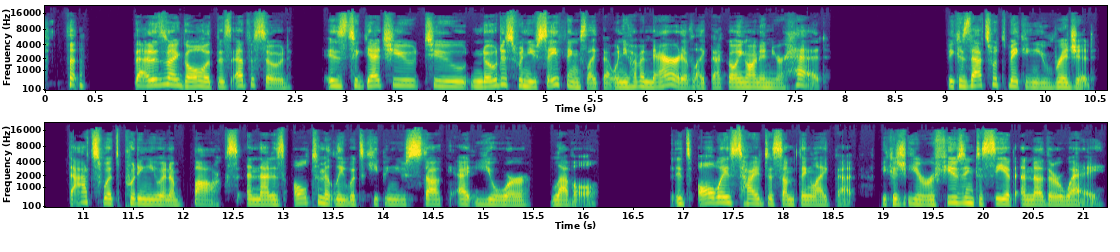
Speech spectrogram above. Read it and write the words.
that is my goal with this episode is to get you to notice when you say things like that, when you have a narrative like that going on in your head, because that's what's making you rigid. That's what's putting you in a box. And that is ultimately what's keeping you stuck at your level. It's always tied to something like that because you're refusing to see it another way.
